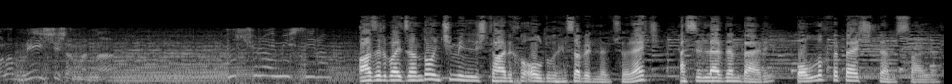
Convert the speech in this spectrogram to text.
Balam ne istiyorsan benden? Öz çörəyimi istəyirəm. Azərbaycanda 12 min illik tarixi olduğu hesab edilən çörək əsrlərdən bəri bolluq və bərəkətləmiş sayılır.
